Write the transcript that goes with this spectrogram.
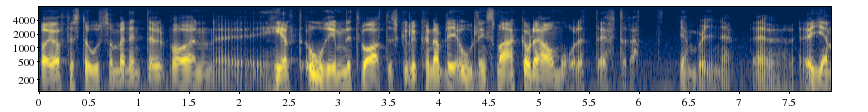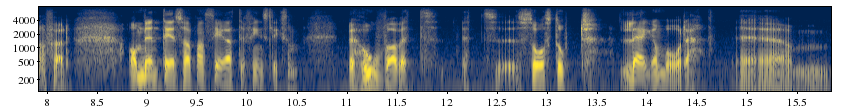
vad jag förstod som inte var en eh, helt orimligt var att det skulle kunna bli odlingsmark av det här området efter att jamboreen är, är genomförd. Om det inte är så att man ser att det finns liksom behov av ett, ett så stort lägerområde. Ehm,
